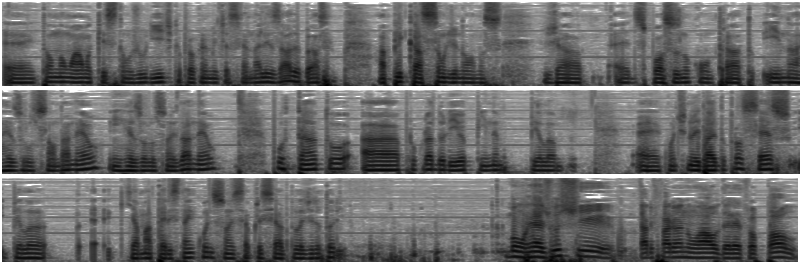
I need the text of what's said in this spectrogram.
É, então não há uma questão jurídica propriamente a ser analisada, basta aplicação de normas já é, dispostas no contrato e na resolução da ANEL, em resoluções da ANEL. Portanto, a Procuradoria opina pela é, continuidade do processo e pela é, que a matéria está em condições de ser apreciada pela diretoria. Bom, o reajuste tarifário anual da Eletropaulo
